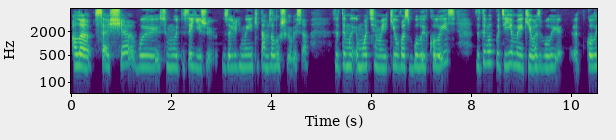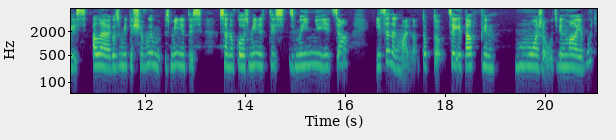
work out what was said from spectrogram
але все ще ви сумуєте за їжею, за людьми, які там залишилися, за тими емоціями, які у вас були колись, за тими подіями, які у вас були е, колись. Але розумійте, що ви змінюєтесь, все навколо змінюєтесь, змінюється, і це нормально. Тобто цей етап він може бути, він має бути.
